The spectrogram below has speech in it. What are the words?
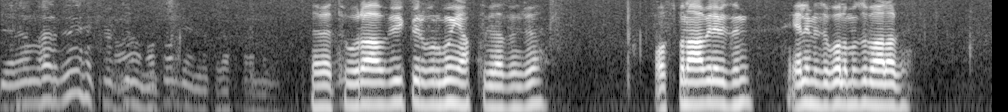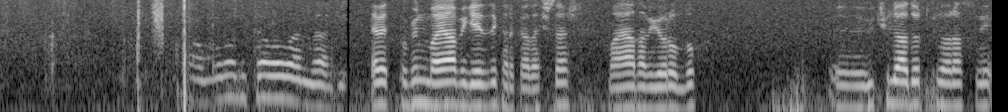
Gelen var değil mi? Çok Aa, motor geliyor. Evet Uğur abi büyük bir vurgun yaptı biraz önce. Osman abiyle bizim elimizi kolumuzu bağladı. Evet bugün bayağı bir gezdik arkadaşlar. Bayağı da bir yorulduk. 3 ila 4 kilo arası bir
